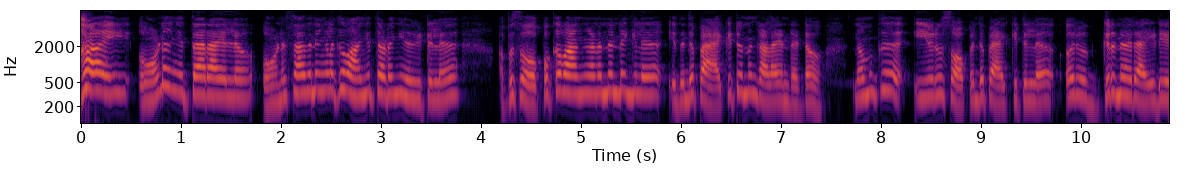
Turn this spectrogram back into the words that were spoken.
ഹായ് ഓണം എത്താറായല്ലോ ഓണ സാധനങ്ങളൊക്കെ വാങ്ങി തുടങ്ങിയോ വീട്ടിൽ? അപ്പൊ സോപ്പൊക്കെ വാങ്ങുകയാണെന്നുണ്ടെങ്കിൽ ഇതിന്റെ പാക്കറ്റ് ഒന്നും കളയണ്ട കേട്ടോ നമുക്ക് ഈ ഒരു സോപ്പിന്റെ പാക്കറ്റിൽ ഒരു ഉഗ്രന ഒരു ഐഡിയ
